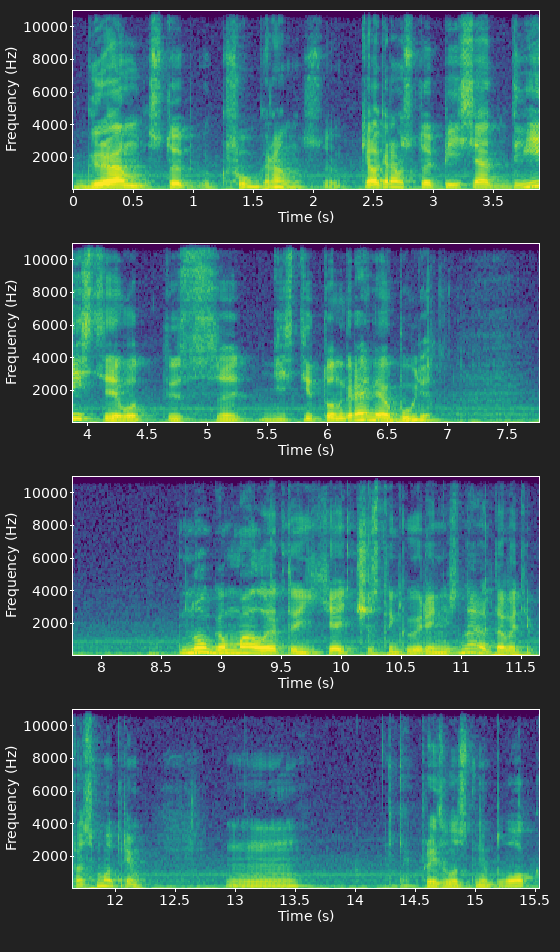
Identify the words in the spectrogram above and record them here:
грамм 100, фу, грамм, килограмм 150-200, вот из 10 тонн гравия будет. Много, мало это, я, честно говоря, не знаю. Давайте посмотрим. Так, производственный блок,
